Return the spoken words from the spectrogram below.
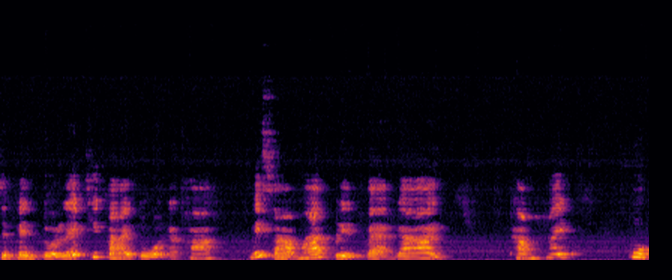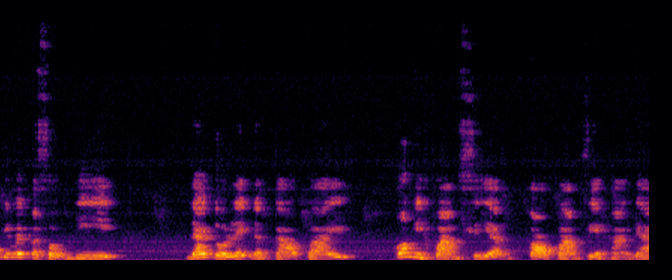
จะเป็นตัวเลขที่ตายตัวนะคะ ไม่สามารถเปลี่ยนแปลงได้ทำให้ผู้ที่ไม่ประสงค์ดี ได้ตัวเลขดังกล่าวไป ก็มีความเสี่ยงต่อความเสียหายได้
